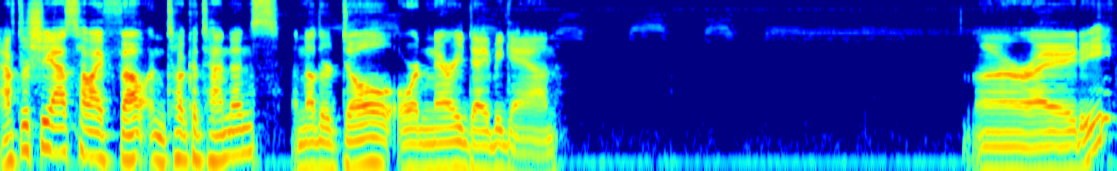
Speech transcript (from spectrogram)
After she asked how I felt and took attendance, another dull, ordinary day began. Alrighty.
